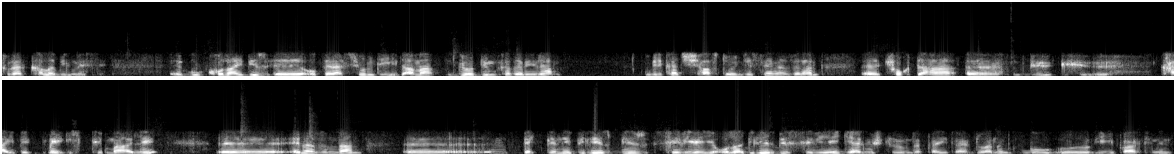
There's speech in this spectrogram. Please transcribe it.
tura kalabilmesi. E, bu kolay bir e, operasyon değil ama gördüğüm kadarıyla birkaç hafta öncesine nazaran e, çok daha e, büyük e, kaybetme ihtimali e, en azından e, beklenebilir bir seviyeye, olabilir bir seviyeye gelmiş durumda Tayyip Erdoğan'ın. Bu e, İyi Parti'nin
